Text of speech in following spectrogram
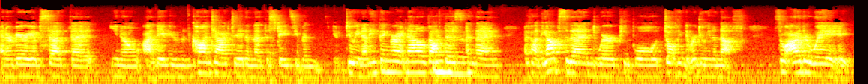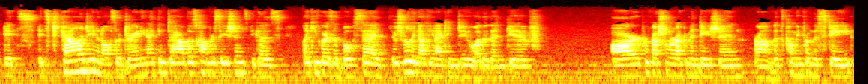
and are very upset that you know they've even been contacted and that the state's even doing anything right now about mm-hmm. this, and then I've had the opposite end where people don't think that we're doing enough. So either way, it, it's it's challenging and also draining. I think to have those conversations because, like you guys have both said, there's really nothing I can do other than give our professional recommendation from that's coming from the state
